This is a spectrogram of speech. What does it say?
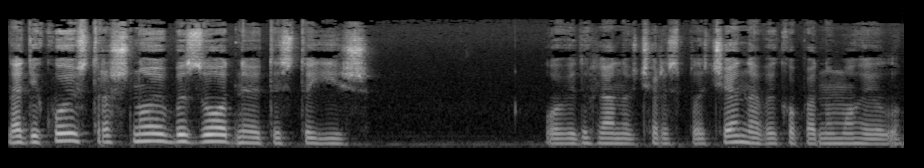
над якою страшною безодною ти стоїш? Овід глянув через плече на викопану могилу.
